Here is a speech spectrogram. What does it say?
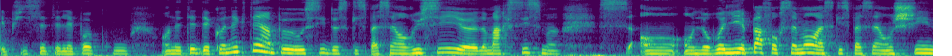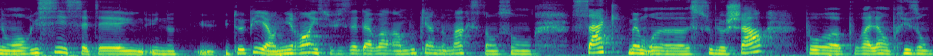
Et puis c'était l'époque où on était déconnecté un peu aussi de ce qui se passait en Russie. le marxisme, on, on le reliait pas forcément à ce qui se passait en Chine ou en Russie. C'était une, une utopie. En Iran, il suffisait d'avoir un bouquin de Marx dans son sac, même euh, sous le chat, pour, euh, pour aller en prison.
